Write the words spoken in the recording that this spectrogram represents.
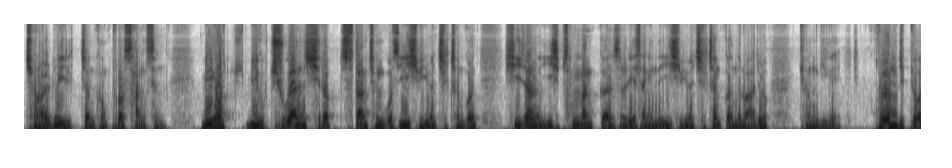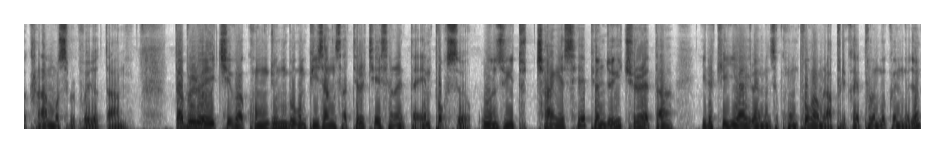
전월비 1.0% 상승 미국, 미국 주간 실업 수당 청구서 22만 7천 건, 시장은 23만 건을 예상했는데 22만 7천 건으로 아주 경기 고용 지표가 강한 모습을 보여줬다. WH가 공중보건 비상사태를 재선했다. 엠폭스, 온숭이 투창의 새 변종이 출현했다. 이렇게 이야기를 하면서 공포감을 아프리카에 불어넣고 있는 거죠.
